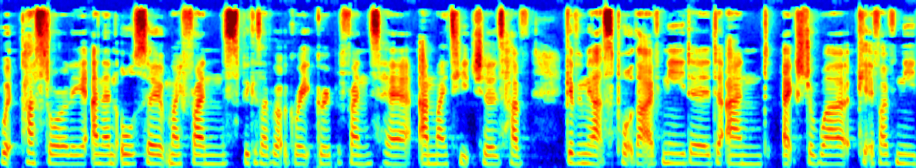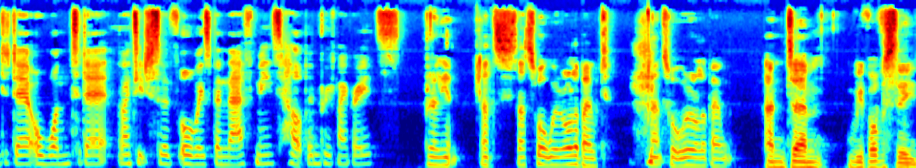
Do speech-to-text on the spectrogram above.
with pastorally and then also my friends because I've got a great group of friends here and my teachers have given me that support that I've needed and extra work if I've needed it or wanted it. My teachers have always been there for me to help improve my grades. Brilliant. That's that's what we're all about. That's what we're all about. And um, we've obviously,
